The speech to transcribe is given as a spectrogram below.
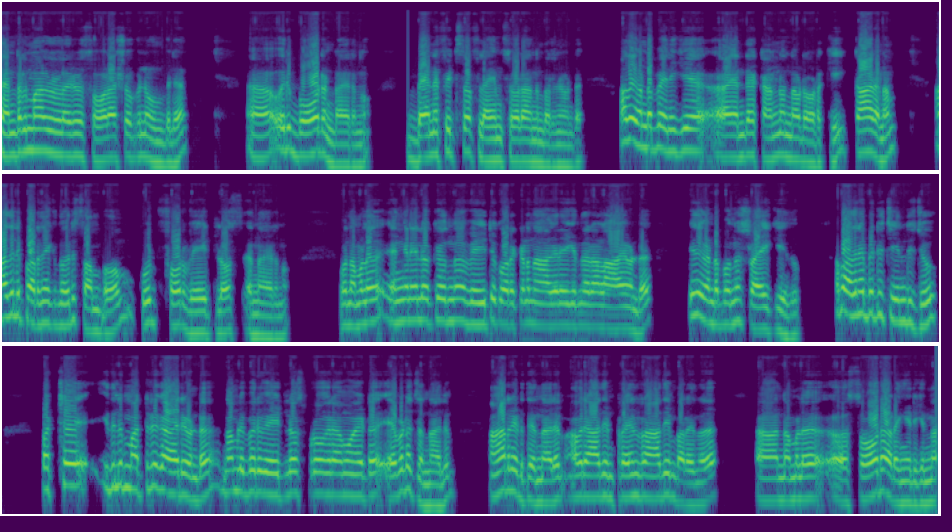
സെൻട്രൽ മാളിലുള്ള ഒരു സോഡ ഷോപ്പിന് മുമ്പിൽ ഒരു ബോർഡ് ഉണ്ടായിരുന്നു. ബെനഫിറ്റ്സ് ഓഫ് ലൈം സോഡ എന്ന് പറഞ്ഞുകൊണ്ട്. അത് കണ്ടപ്പോൾ എനിക്ക് എന്റെ കണ്ണൊന്ന് അവിടെ ഉടക്കി. കാരണം അതിൽ പറഞ്ഞേക്കുന്ന ഒരു സംഭവം ഗുഡ് ഫോർ വെയിറ്റ് ലോസ് എന്നായിരുന്നു. അപ്പോൾ നമ്മൾ എങ്ങനെയൊക്കെ ഒന്ന് വെയിറ്റ് കുറയ്ക്കണം എന്ന് ആഗ്രഹിക്കുന്ന ഒരാളായതുകൊണ്ട് ഇത് കണ്ടപ്പോൾ ഒന്ന് സ്ട്രൈക്ക് ചെയ്തു. അപ്പോൾ അതിനെപ്പറ്റി ചിന്തിച്ചു. പക്ഷേ ഇതിൽ മറ്റൊരു കാര്യമുണ്ട്. നമ്മളിപ്പോൾ ഒരു വെയിറ്റ് ലോസ് പ്രോഗ്രാമായിട്ട് എവിടെ ചെന്നാലും ആരുടെ അടുത്ത് ചെന്നാലും അവർ ആദ്യം ട്രെയിനർ ആദ്യം പറയുന്നത് നമ്മൾ സോഡ അടങ്ങിയിരിക്കുന്ന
